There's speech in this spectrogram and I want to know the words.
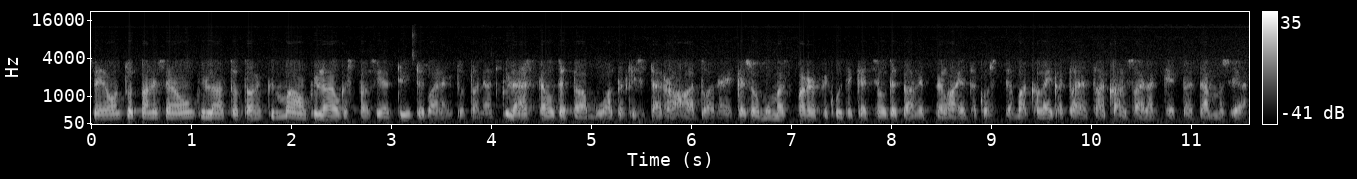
se on, tota, niin se on kyllä, tota, niin kyllä mä oon kyllä oikeastaan siihen tyytyväinen, tota, niin, että kyllähän sitä otetaan muualtakin sitä rahaa. Tuonne. Ehkä se on mun mielestä parempi kuitenkin, että se otetaan ne pelaajat, kun sitten vaikka leikataan jotain kansaneläkkeitä tai tämmöisiä,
